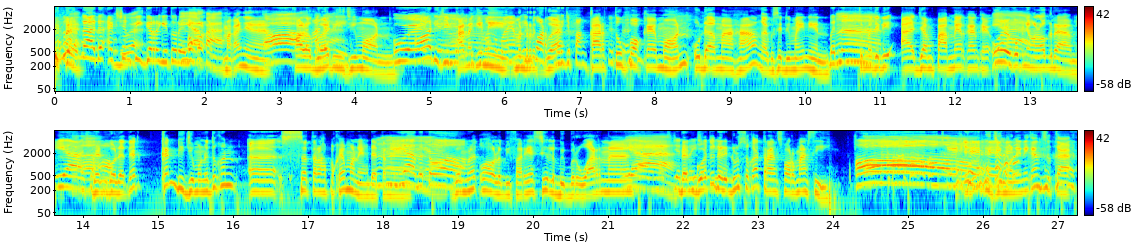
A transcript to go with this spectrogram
Nggak ada action Gua- figure gitu, Reza. Iya, apa? Makanya Oh, kalau gue ada. Digimon. Oh, Digimon. Karena gini, menurut gue kartu Pokemon udah mahal nggak bisa dimainin. Benar. Cuma jadi ajang pamer kan kayak, wih Iya. gue punya hologram. Iya, Dan gue liat-liat kan Digimon itu kan eh, setelah Pokemon ya datangnya. Iya, betul. Gue melihat wow lebih variasi, lebih berwarna. Iya. Dan gue tuh dari dulu suka transformasi. Oh, oke. Jadi Digimon ini kan suka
